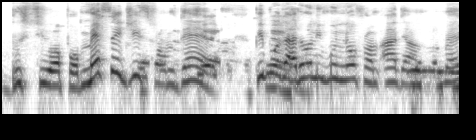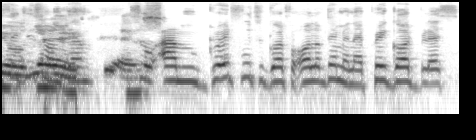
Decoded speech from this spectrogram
boost you up or messages from them Yes, people that I don't even know from Adam messages from yes, so. I'm grateful to God for all of them and I pray God bless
